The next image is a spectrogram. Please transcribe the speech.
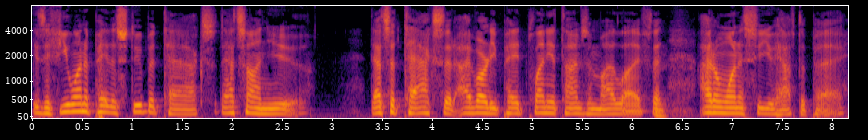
is if you want to pay the stupid tax, that's on you. That's a tax that I've already paid plenty of times in my life that mm. I don't want to see you have to pay.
